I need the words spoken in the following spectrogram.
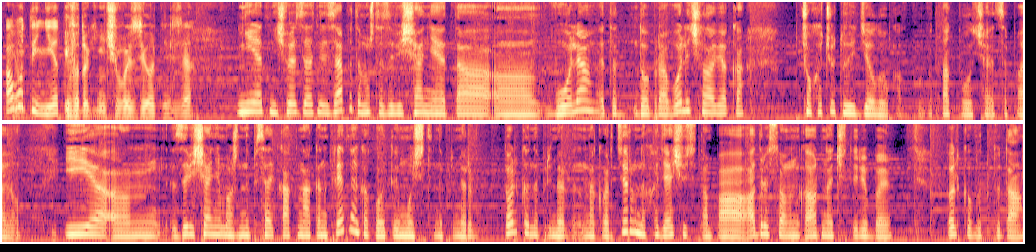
а вот и нет. И в итоге ничего сделать нельзя? Нет, ничего сделать нельзя, потому что завещание это э, воля, это добрая воля человека. Что хочу, то и делаю, как бы. Вот так получается, Павел. И эм, завещание можно написать как на конкретное какое-то имущество, например, только, например, на квартиру, находящуюся там по адресу Авангардна 4Б. Только вот туда.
